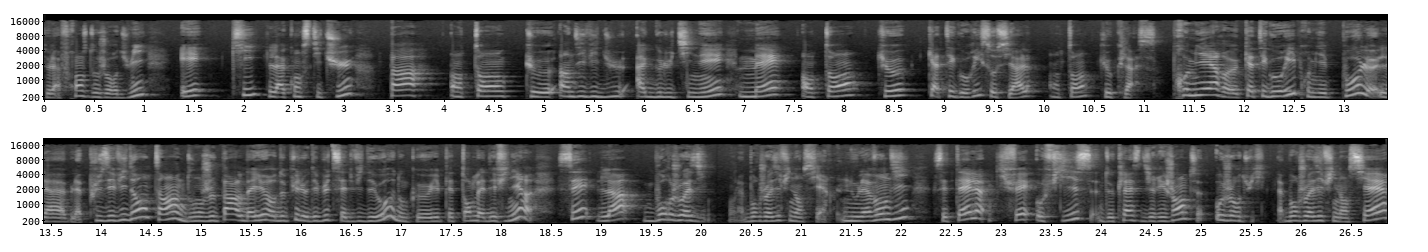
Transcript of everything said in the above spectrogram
de la France d'aujourd'hui et qui la constitue, pas en tant qu'individu agglutiné, mais en tant que catégorie sociale, en tant que classe. Première euh, catégorie, premier pôle, la, plus évidente, hein, dont je parle d'ailleurs depuis le début de cette vidéo, donc euh, il est peut-être temps de la définir, c'est la bourgeoisie, la bourgeoisie financière. Nous l'avons dit, c'est elle qui fait office de classe dirigeante aujourd'hui. La bourgeoisie financière,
